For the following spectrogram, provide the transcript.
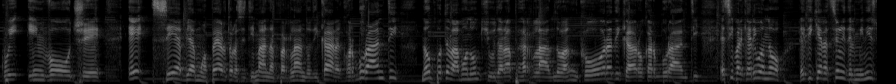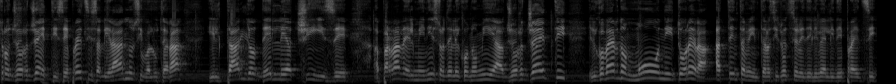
qui in voce e se abbiamo aperto la settimana parlando di caro carburanti non potevamo non chiuderla parlando ancora di caro carburanti. E sì, perché arrivano le dichiarazioni del ministro Giorgetti, se i prezzi saliranno si valuterà il taglio delle accise. A parlare il ministro dell'economia Giorgetti, il governo monitorerà attentamente la situazione dei livelli dei prezzi,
